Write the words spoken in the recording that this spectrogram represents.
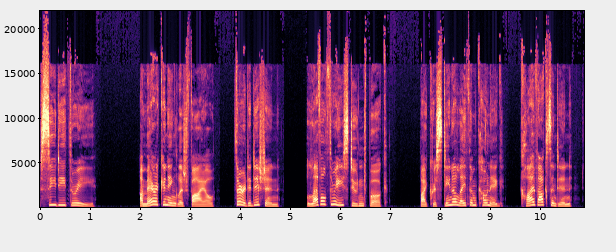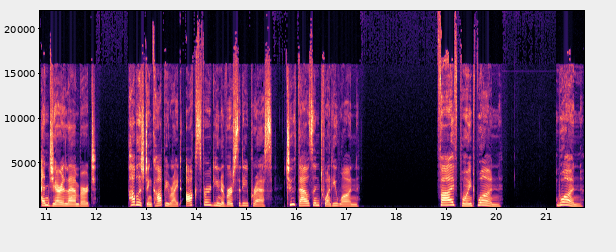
CD3. American English File, 3rd edition. Level 3 Student Book. By Christina Latham Koenig, Clive Oxenden, and Jerry Lambert. Published in copyright Oxford University Press, 2021. 5.1 1.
